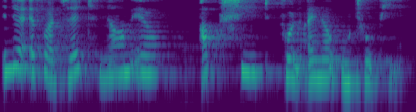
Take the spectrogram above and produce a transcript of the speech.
In der FAZ nahm er Abschied von einer Utopie.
